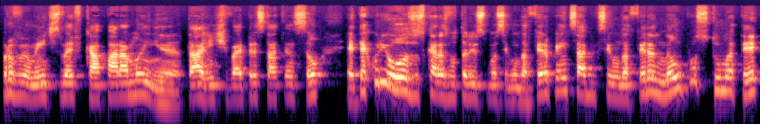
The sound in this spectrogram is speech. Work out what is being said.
Provavelmente isso vai ficar para amanhã, tá? A gente vai prestar atenção. É até curioso os caras votando isso numa segunda-feira, porque a gente sabe que segunda-feira não costuma ter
